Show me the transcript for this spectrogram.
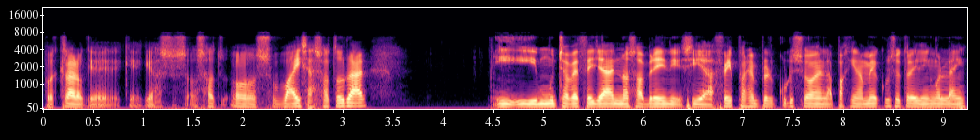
pues claro, que, os, vais a saturar y, muchas veces ya no sabréis si hacéis, por ejemplo, el curso en la página mía, curso Trading Online,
